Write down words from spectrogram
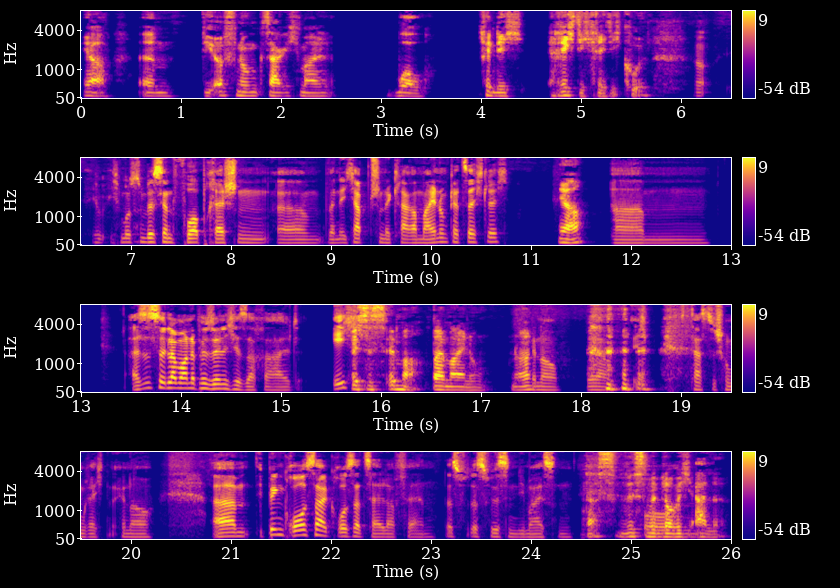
ja, ähm, die Öffnung, sage ich mal, wow, finde ich richtig, richtig cool. Ich, ich muss ein bisschen vorpreschen, ähm, wenn ich habe schon eine klare Meinung tatsächlich. Ja, Ähm, also es ist glaube ich auch eine persönliche Sache halt. Ich ist es immer bei Meinung. Ne? genau. Ja, ich, hast du schon recht, genau. Ähm, ich bin großer, großer Zelda-Fan. Das, das wissen die meisten. Das wissen wir, glaube ich, alle.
